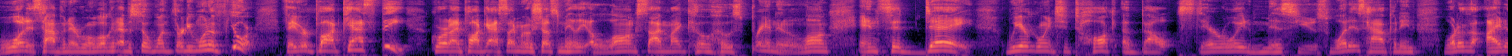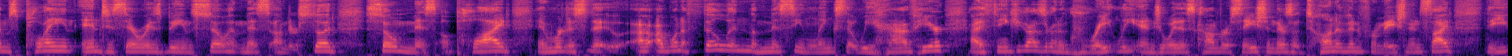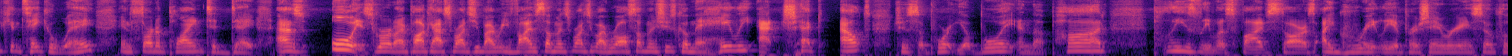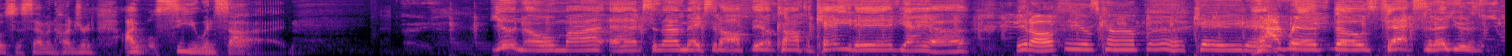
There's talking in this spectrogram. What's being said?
What is happening, everyone? Welcome to episode 131 of your favorite podcast, the Eye Podcast. I'm Rochelle Haley alongside my co-host Brandon Long. And today we are going to talk about steroid misuse. What is happening? What are the items playing into steroids being so misunderstood, so misapplied? And we're just, I, I want to fill in the missing links that we have here. I think you guys are going to greatly enjoy this conversation. There's a ton of information inside that you can take away and start applying today. As always, Grow Eye Podcast brought to you by Revive Supplements, brought to you by Raw Supplements. Use code Mahaley at checkout to support your boy and the pod. Please leave us five stars. I greatly appreciate it. We're getting so close to 700. I will see you inside. You know my ex, and that makes it all feel complicated. Yeah. It all feels complicated. I read those texts and I used.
